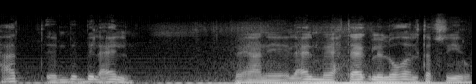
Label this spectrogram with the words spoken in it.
حتى بالعلم. فيعني العلم يحتاج للغة لتفسيره.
